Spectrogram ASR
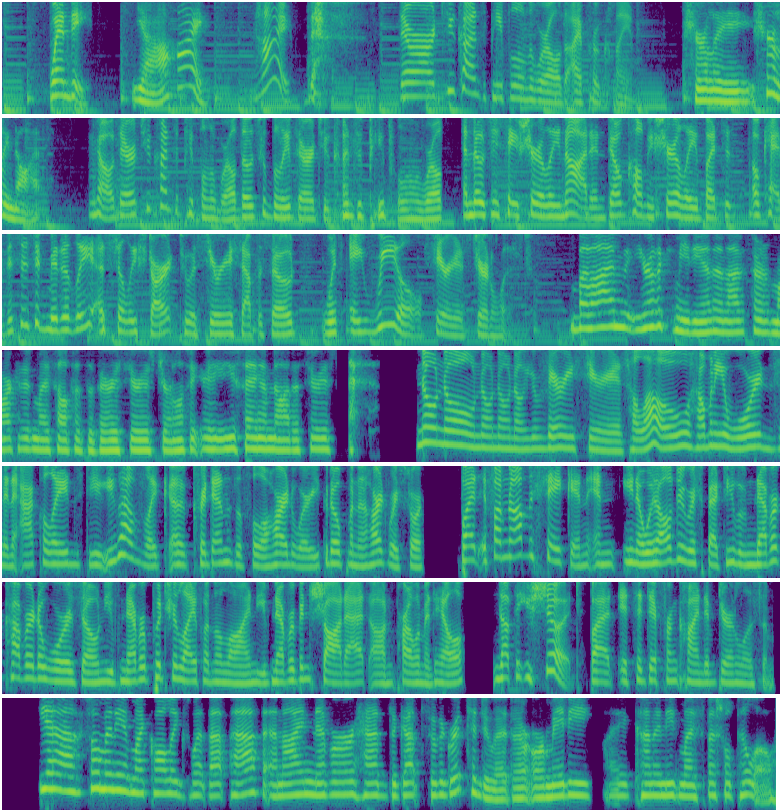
Wendy. Yeah, hi. Hi. there are two kinds of people in the world, I proclaim. Surely, surely not. No, there are two kinds of people in the world those who believe there are two kinds of people in the world, and those who say surely not. And don't call me Shirley, but okay, this is admittedly a silly start to a serious episode with a real serious journalist. But I'm, you're the comedian, and I've sort of marketed myself as a very serious journalist. Are you saying I'm not a serious? no, no, no, no, no. You're very serious. Hello. How many awards and accolades do you, you have like a credenza full of hardware? You could open a hardware store. But if I'm not mistaken, and you know, with all due respect, you have never covered a war zone. You've never put your life on the line. You've never been shot at on Parliament Hill. Not that you should, but it's a different kind of journalism. Yeah, so many of my colleagues went that path, and I never had the guts or the grit to do it. Or, or maybe I kind of need my special pillow.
